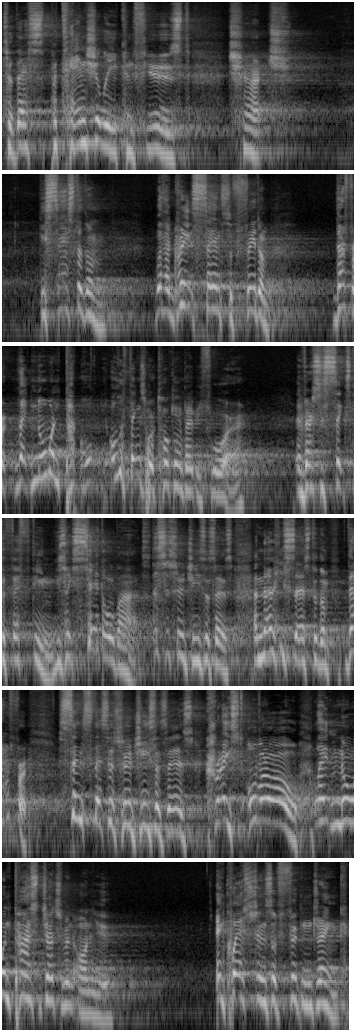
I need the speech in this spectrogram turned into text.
to this potentially confused church. He says to them, with a great sense of freedom, therefore, let no one, all, all the things we were talking about before, in verses 6 to 15. He's like, said all that. This is who Jesus is. And now he says to them, therefore, since this is who Jesus is, Christ over all, let no one pass judgment on you. In questions of food and drink,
